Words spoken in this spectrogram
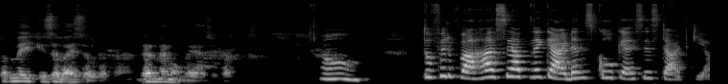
तब मैं इक्कीस से बाईस साल का था। देन मैं मुंबई आ चुका। था तो फिर वहाँ से आपने कैडेंस को कैसे स्टार्ट किया?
